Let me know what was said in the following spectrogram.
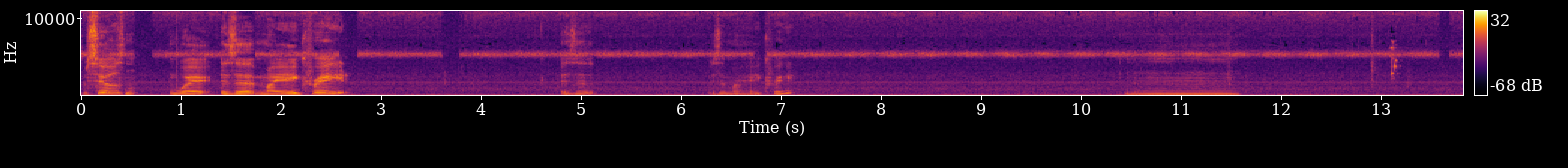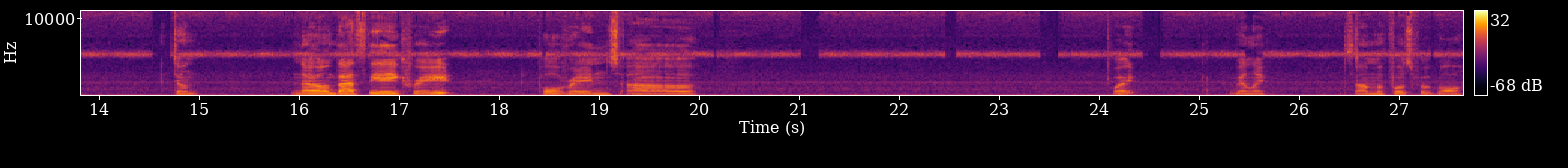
Was... Wait, is it my A crate? Is it... Is it my A crate? Mm, don't... No, that's the A crate. Pull range. Uh... Wait. Really? Some of us football.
